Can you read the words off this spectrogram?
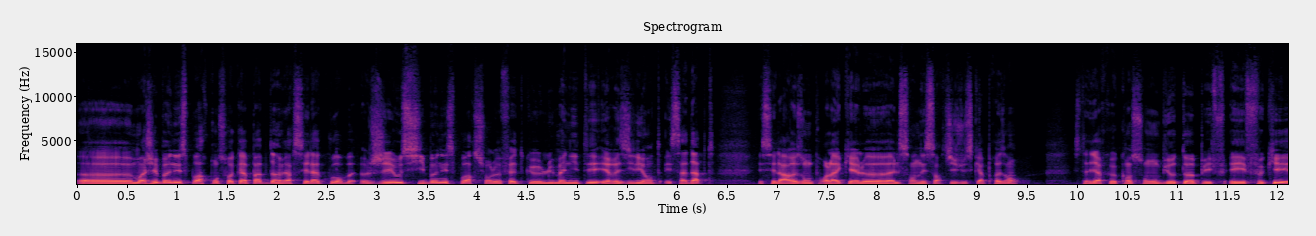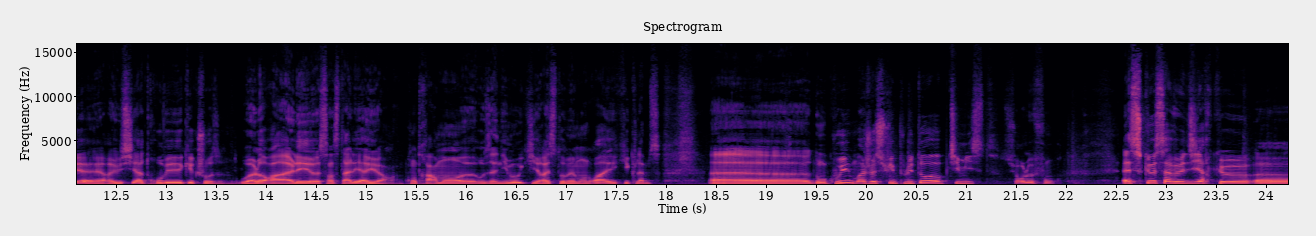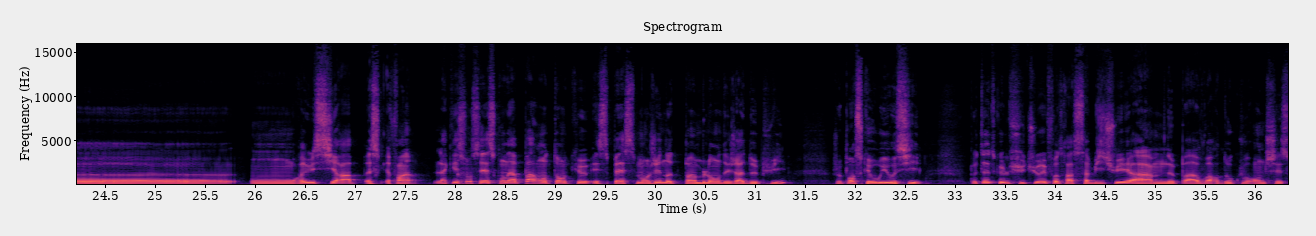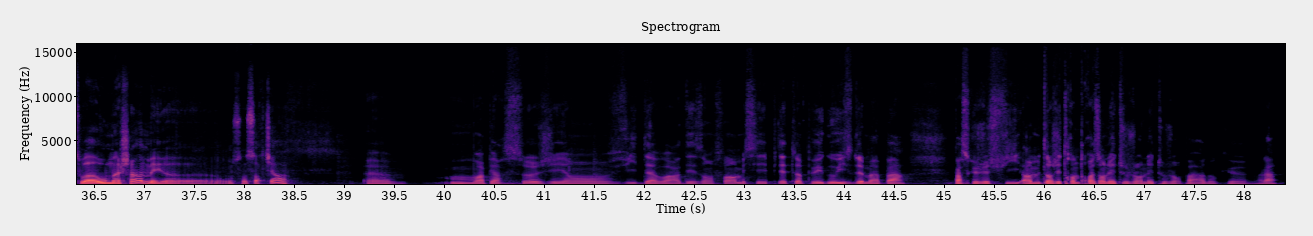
Euh, moi j'ai bon espoir qu'on soit capable d'inverser la courbe. J'ai aussi bon espoir sur le fait que l'humanité est résiliente et s'adapte, et c'est la raison pour laquelle euh, elle s'en est sortie jusqu'à présent. C'est-à-dire que quand son biotope est, est fucké, elle réussit à trouver quelque chose. Ou alors à aller euh, s'installer ailleurs. Contrairement euh, aux animaux qui restent au même endroit et qui clament. Euh, donc oui, moi je suis plutôt optimiste sur le fond. Est-ce que ça veut dire que on réussira Enfin, la question c'est est-ce qu'on n'a pas en tant qu'espèce mangé notre pain blanc déjà depuis? Je pense que oui aussi. Peut-être que le futur, il faudra s'habituer à ne pas avoir d'eau courante chez soi ou machin, mais on s'en sortira. Moi, perso, j'ai envie d'avoir des enfants, mais c'est peut-être un peu égoïste de ma part, parce que je suis... En même temps, j'ai 33 ans, on n'est toujours, on toujours pas, donc euh, voilà.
